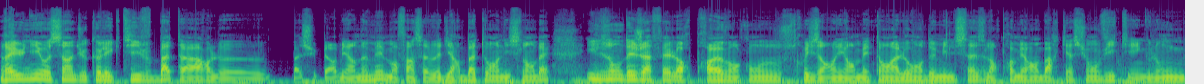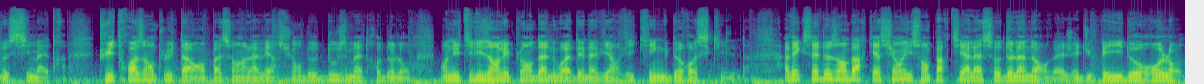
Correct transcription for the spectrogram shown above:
Réunis au sein du collectif Bâtard, le pas super bien nommé, mais enfin ça veut dire bateau en islandais, ils ont déjà fait leur preuve en construisant et en mettant à l'eau en 2016 leur première embarcation viking longue de 6 mètres, puis trois ans plus tard en passant à la version de 12 mètres de long, en utilisant les plans danois des navires vikings de Roskilde. Avec ces deux embarcations, ils sont partis à l'assaut de la Norvège et du pays de Rollon.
